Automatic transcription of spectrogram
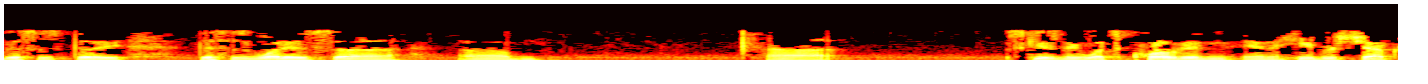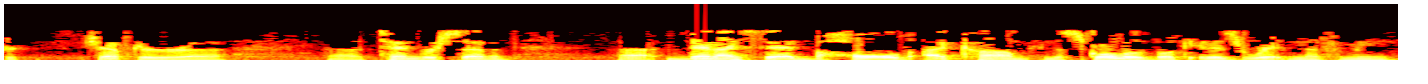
this is the this is what is uh, um, uh, excuse me what's quoted in, in Hebrews chapter chapter uh, uh, ten verse seven. Uh, then I said, Behold, I come. In the scroll of the book it is written of me.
